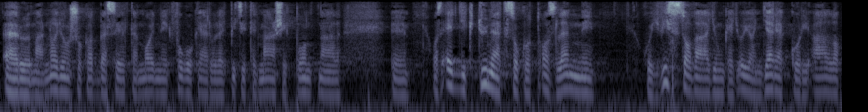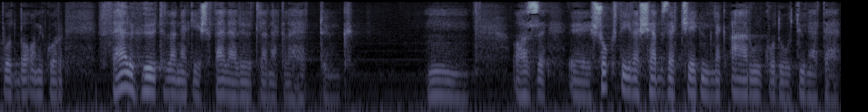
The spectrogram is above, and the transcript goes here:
Erről már nagyon sokat beszéltem, majd még fogok erről egy picit egy másik pontnál. Az egyik tünet szokott az lenni, hogy visszavágyunk egy olyan gyerekkori állapotba, amikor felhőtlenek és felelőtlenek lehettünk. Hmm, az sokféle sebzettségünknek árulkodó tünete.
